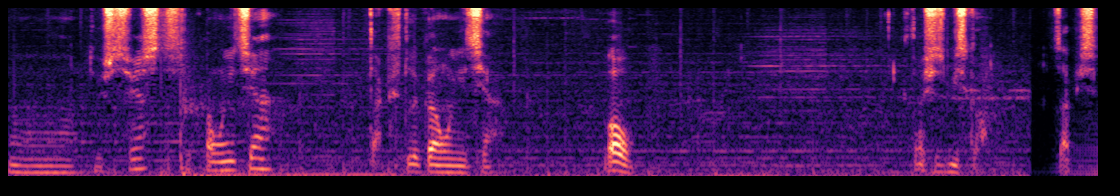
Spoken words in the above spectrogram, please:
Yy, tu już coś jest? Tylko amunicja? Tak, tylko amunicja. Wow. Ktoś jest blisko. Zapis.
